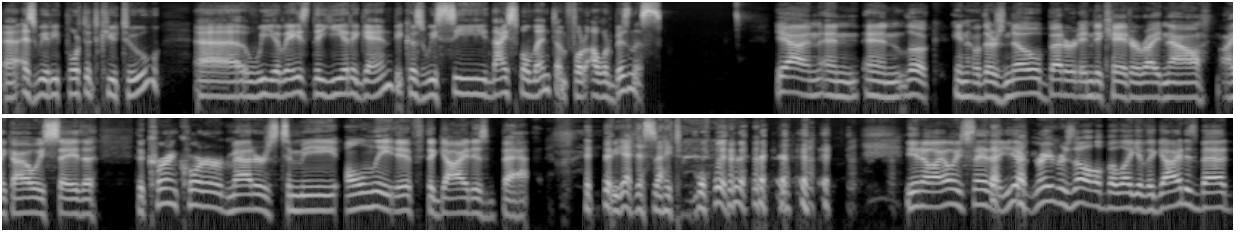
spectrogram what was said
as we reported Q2, uh, we raised the year again because we see nice momentum for our business. Yeah, and and and look, you know, there's no better indicator right now. Like I always say, the the current quarter matters to me only if the guide is bad. yeah, that's right. you know, I always say that. Yeah, great result, but like if the guide is bad,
